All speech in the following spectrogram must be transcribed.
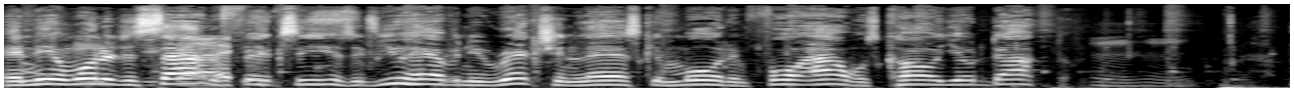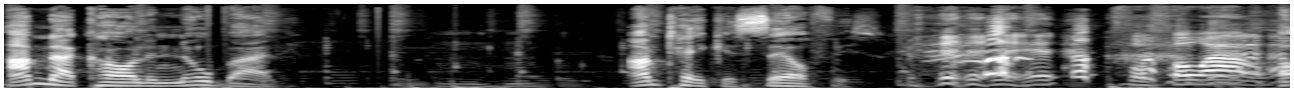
And then one of the side effects is if you have an erection lasting more than four hours, call your doctor. Mm-hmm. I'm not calling nobody. I'm taking selfies For four hours. uh,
